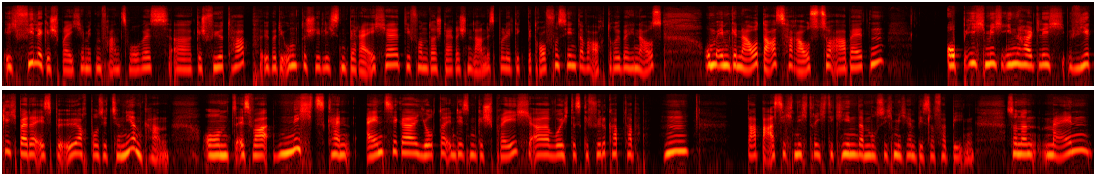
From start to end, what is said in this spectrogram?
ich viele Gespräche mit dem Franz Wobes äh, geführt habe über die unterschiedlichsten Bereiche, die von der steirischen Landespolitik betroffen sind, aber auch darüber hinaus, um eben genau das herauszuarbeiten, ob ich mich inhaltlich wirklich bei der SPÖ auch positionieren kann. Und es war nichts, kein einziger Jota in diesem Gespräch, äh, wo ich das Gefühl gehabt habe, hm, da passe ich nicht richtig hin, da muss ich mich ein bisschen verbiegen. Sondern mein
